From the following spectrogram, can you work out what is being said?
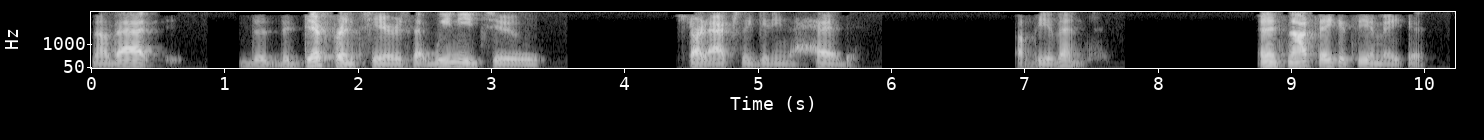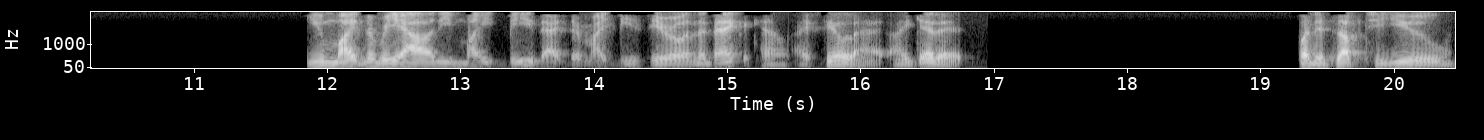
Now that the the difference here is that we need to start actually getting ahead of the event. And it's not fake it till you make it. You might the reality might be that there might be zero in the bank account. I feel that. I get it. But it's up to you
